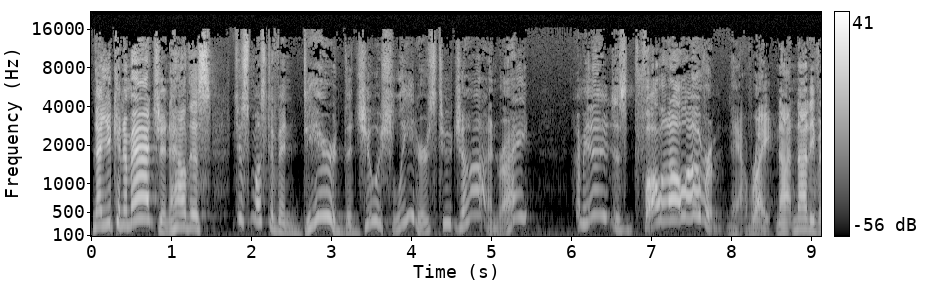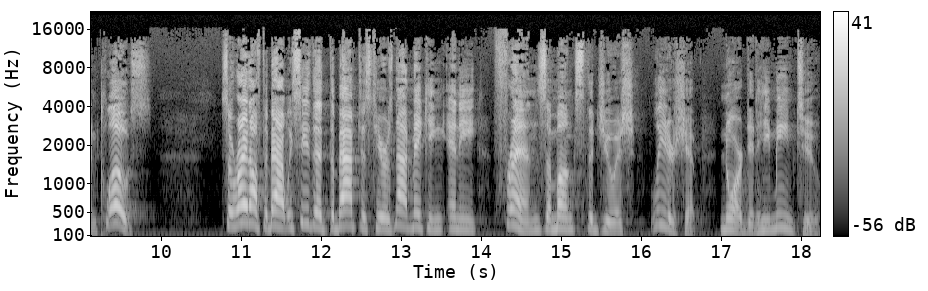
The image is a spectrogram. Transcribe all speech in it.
Now you can imagine how this just must have endeared the Jewish leaders to John, right? I mean, they just falling all over him. Yeah, right. Not, not even close. So, right off the bat, we see that the Baptist here is not making any friends amongst the Jewish leadership, nor did he mean to.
